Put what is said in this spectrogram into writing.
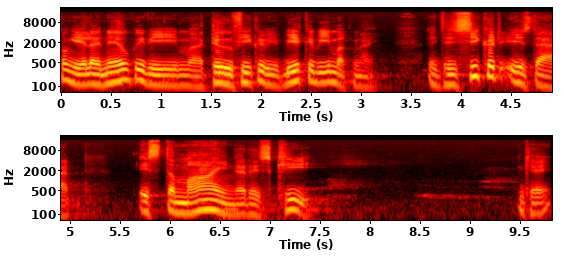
có nghĩa là nếu quý vị mà trừ phi quý vị biết cái bí mật này, the secret is that it's the mind that is key. Okay,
